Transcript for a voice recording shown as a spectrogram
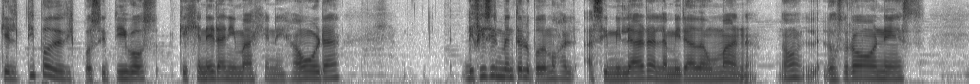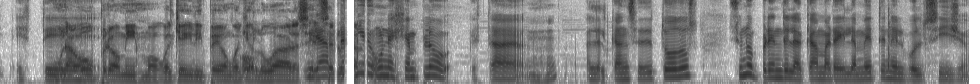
que el tipo de dispositivos que generan imágenes ahora difícilmente lo podemos asimilar a la mirada humana, ¿no? Los drones, este Una GoPro mismo, cualquier gripeo en cualquier Oh, lugar. Sí, un ejemplo que está al alcance de todos, si uno prende la cámara y la mete en el bolsillo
